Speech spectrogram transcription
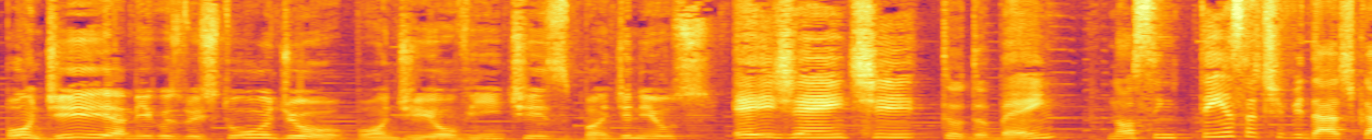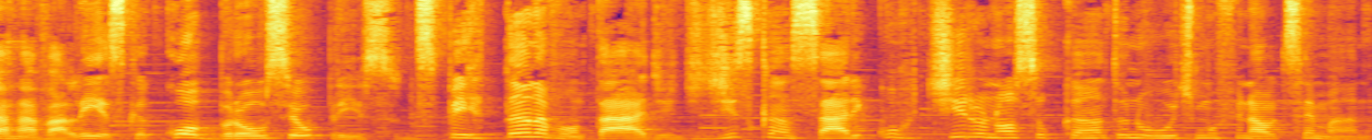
Bom dia, amigos do estúdio. Bom dia, ouvintes Band News. Ei, gente, tudo bem? Nossa intensa atividade carnavalesca cobrou seu preço, despertando a vontade de descansar e curtir o nosso canto no último final de semana.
